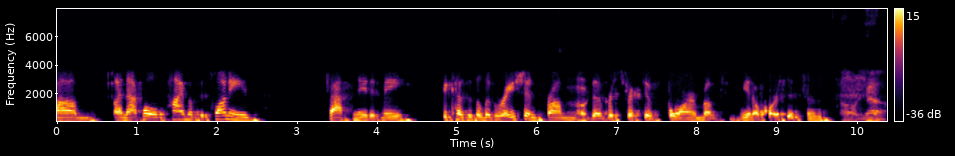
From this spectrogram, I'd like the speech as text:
Um, and that whole time of the 20s fascinated me because of the liberation from Oh, the yeah. restrictive form of, you know, corsets and Oh yeah,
